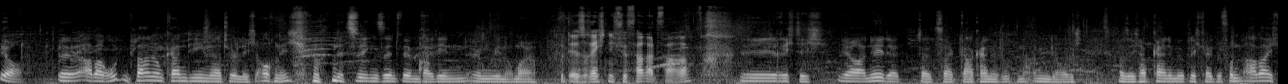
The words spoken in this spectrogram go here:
Ja, äh, aber Routenplanung kann die natürlich auch nicht. Und deswegen sind wir bei denen irgendwie nochmal Und er ist recht nicht für Fahrradfahrer. äh, richtig. Ja, nee, der, der zeigt gar keine Routen an, glaube ich. Also ich habe keine Möglichkeit gefunden, aber ich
